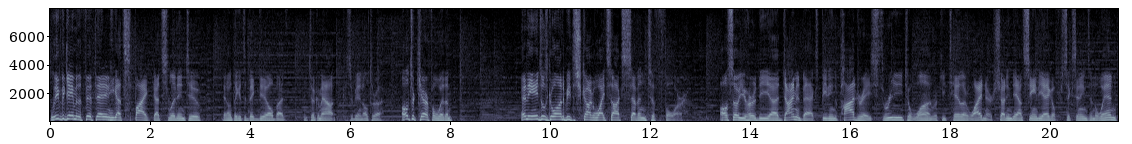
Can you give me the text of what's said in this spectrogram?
leave the game in the fifth inning. He got spiked, got slid into. They don't think it's a big deal, but it took him out because they're being ultra, ultra careful with him. And the Angels go on to beat the Chicago White Sox 7 to 4. Also, you heard the uh, Diamondbacks beating the Padres 3 to 1. Rookie Taylor Widener shutting down San Diego for six innings in the win.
